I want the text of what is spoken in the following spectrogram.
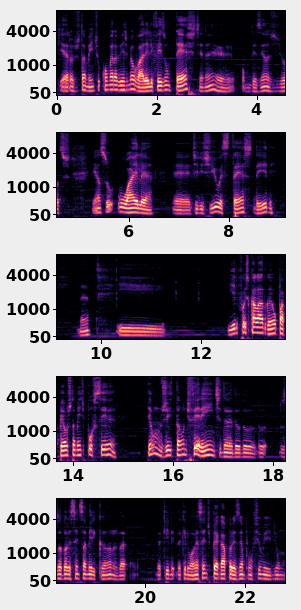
que era justamente o Como Era Verde Meu Vale. Ele fez um teste, né, como dezenas de outros crianças, o Wyler é, dirigiu esse teste dele, né, e e ele foi escalado, ganhou o papel justamente por ser ter um jeitão diferente do, do, do, dos adolescentes americanos da, daquele, daquele momento. Se a gente pegar, por exemplo, um filme de um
